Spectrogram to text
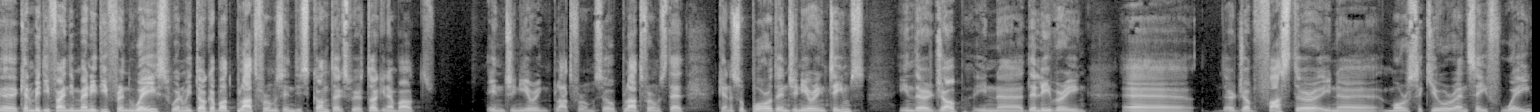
uh, can be defined in many different ways. When we talk about platforms in this context, we're talking about engineering platforms. So platforms that can support engineering teams in their job, in uh, delivering uh, their job faster in a more secure and safe way.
